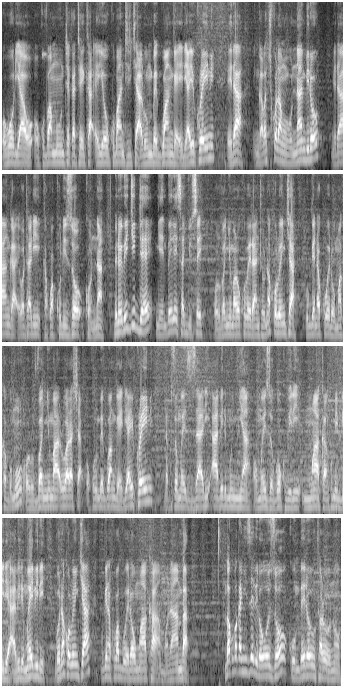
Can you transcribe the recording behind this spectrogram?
oba oliawo okuva mu nteekateeka ey'okuba nti likyalumba eggwanga erya ukraine era nga bakikola mu bunnambiro era nga ewatali kakwakulizo konna. Bino bijjidde ng'embeera esajjuse oluvannyuma lw'okubeera nti olunaku olw'enkya lugenda kuwera omwaka gumu oluvannyuma lwa rasha okulumba eggwanga erya ukraine naku z'omwezi zaali 24 omwezi ogwokubiri mu mwaka 2022 ng'olunaku olw'enkya gugenda kuba guwera omwaka mulamba bakubaganyiza ebirowoozo ku mbeera olutalo luno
